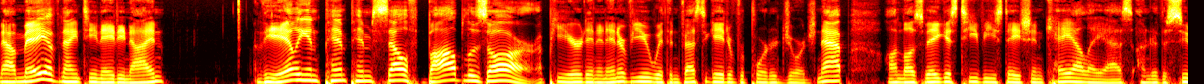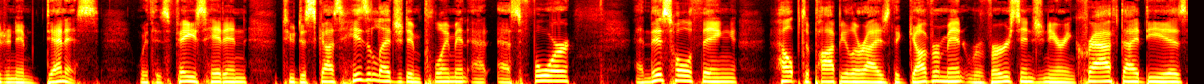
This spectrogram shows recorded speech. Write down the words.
Now, May of 1989, the alien pimp himself, Bob Lazar, appeared in an interview with investigative reporter George Knapp on Las Vegas TV station KLAS under the pseudonym Dennis, with his face hidden to discuss his alleged employment at S4. And this whole thing helped to popularize the government reverse engineering craft ideas,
